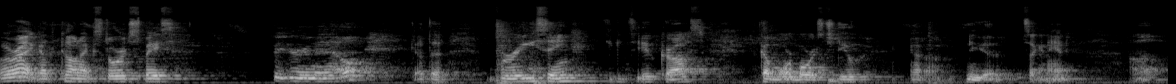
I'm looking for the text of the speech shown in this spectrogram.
All right, got the Conex storage space figuring it out. Got the bracing, as you can see across. A couple more boards to do. Uh, need a second hand. Uh,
